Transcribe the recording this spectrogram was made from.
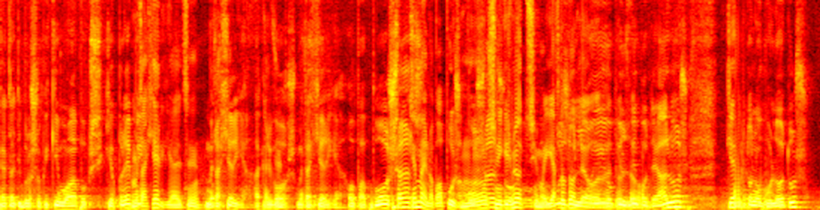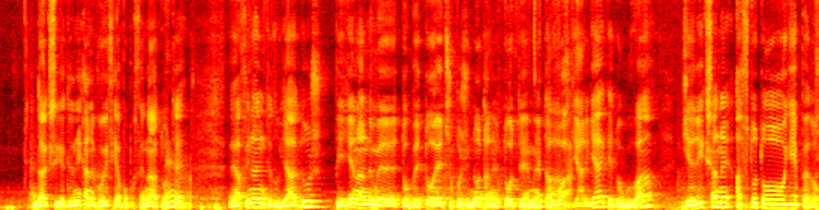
κατά την προσωπική μου άποψη και πρέπει Με τα χέρια, έτσι. με τα χέρια, ακριβώς. Με τα χέρια. Ο παππούς σα. Και εμένα, ο παππούς μου, συνοικισμιώτης είμαι, γι' αυτό το λέω, δεν το λέω. Οποιοδήποτε άλλος και με τον οβολό τους. Εντάξει, γιατί δεν είχαν βοήθεια από πουθενά τότε. Ναι. Ε, αφήνανε τη δουλειά τους, πηγαίνανε με τον πετό έτσι όπως γινόταν τότε με τα Κουβά. φτιάρια και τον κουβά και ρίξανε αυτό το γήπεδο.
